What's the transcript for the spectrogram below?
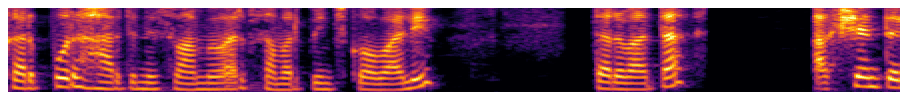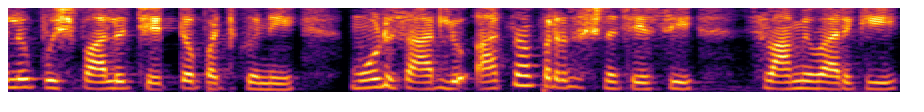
కర్పూర హారతిని స్వామివారికి సమర్పించుకోవాలి. తర్వాత అక్షంతలు పుష్పాలు చేత్తో పట్టుకుని మూడుసార్లు ఆత్మప్రదక్షిణ ఆత్మ చేసి స్వామివారికి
